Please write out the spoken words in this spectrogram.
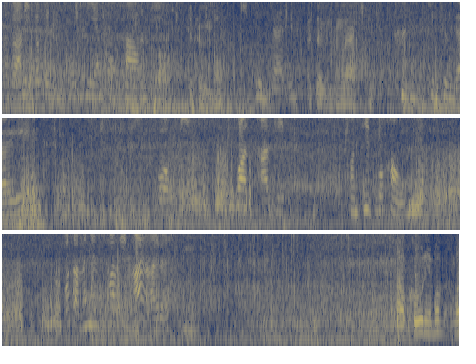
แล้วก็อันนี้จะเป็นโรงเรียนของเฮานั่นเองคิดถึงบอกคิดถึงได้ไปเจอกันครั้งแรก คิดถึงได้เพราะว่าวันนี้คือวันอาทิตย์ วันอาทิตย์พวกเขาโรงเรียนว่าสันนักเรียนสิมาลินหลายหลายเลยเสาคู่นี่บ่บ่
